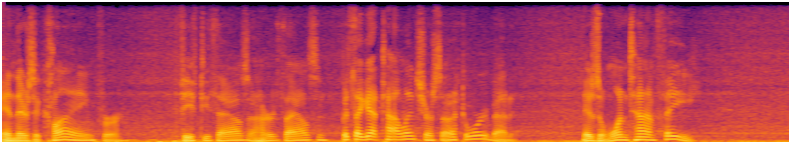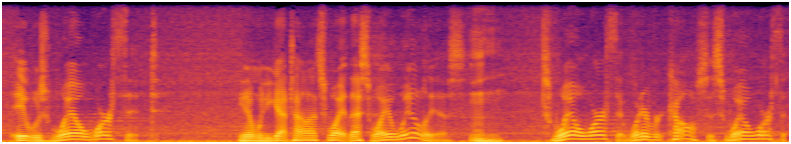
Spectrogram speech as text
and there's a claim for fifty thousand, a hundred thousand, but they got title insurance, so they don't have to worry about it. It was a one-time fee. It was well worth it. You know, when you got title, that's the way that's the way a will is. Mm-hmm. It's well worth it. Whatever it costs, it's well worth it.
